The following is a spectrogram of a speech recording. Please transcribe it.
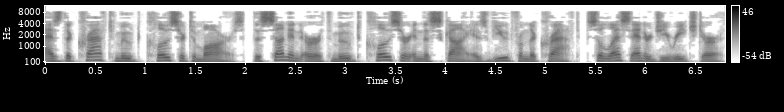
As the craft moved closer to Mars, the Sun and Earth moved closer in the sky as viewed from the craft, so less energy reached Earth.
